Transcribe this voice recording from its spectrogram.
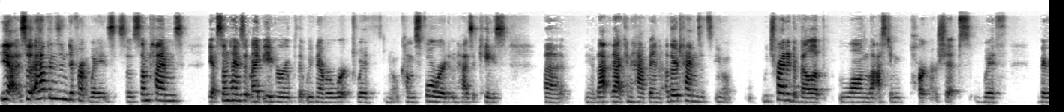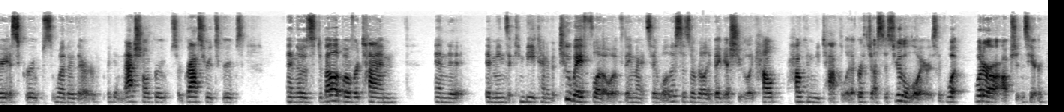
yeah so it happens in different ways. So sometimes yeah sometimes it might be a group that we've never worked with you know comes forward and has a case uh, you know that that can happen. Other times it's you know we try to develop long lasting partnerships with various groups whether they're again national groups or grassroots groups and those develop over time and it, it means it can be kind of a two-way flow of they might say well this is a really big issue like how how can we tackle it? Earth justice you're the lawyers like what what are our options here?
